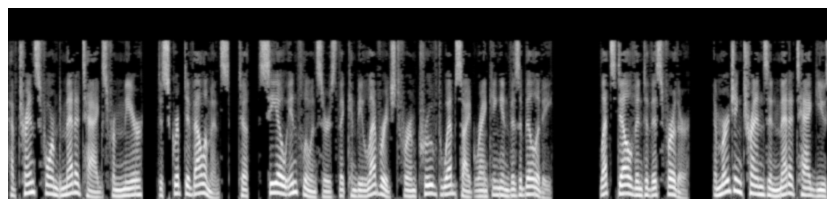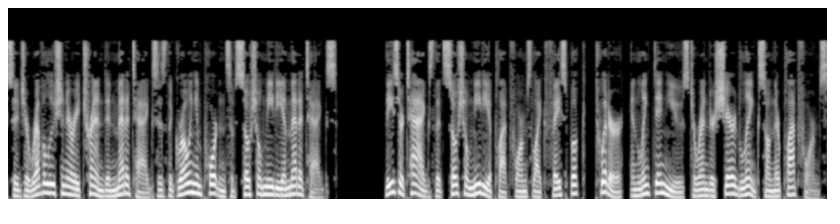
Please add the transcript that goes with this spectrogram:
have transformed meta tags from mere descriptive elements, to SEO influencers that can be leveraged for improved website ranking and visibility. Let's delve into this further. Emerging trends in meta tag usage A revolutionary trend in meta tags is the growing importance of social media meta tags. These are tags that social media platforms like Facebook, Twitter, and LinkedIn use to render shared links on their platforms.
